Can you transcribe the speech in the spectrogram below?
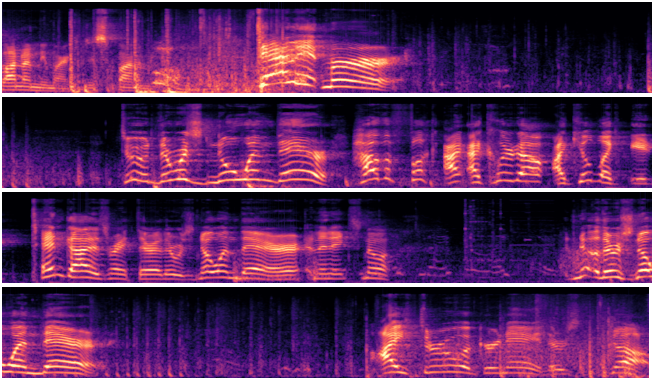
Spawn on me, Mark. Just spawn on me. Damn it, Mur! Dude, there was no one there. How the fuck? I, I cleared out. I killed like ten guys right there. There was no one there, and then it's no. No, there's no one there. I threw a grenade. There's no,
